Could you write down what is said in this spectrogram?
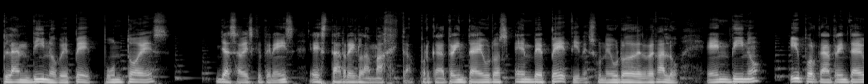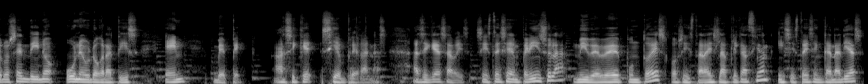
plandinobp.es, ya sabéis que tenéis esta regla mágica. Por cada 30 euros en BP tienes un euro de regalo en Dino y por cada 30 euros en Dino un euro gratis en BP. Así que siempre ganas. Así que ya sabéis, si estáis en Península, mibp.es, os instaláis la aplicación y si estáis en Canarias,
